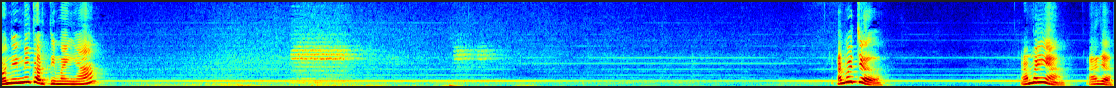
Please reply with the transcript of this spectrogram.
और निन्नी करती मैं यहाँ। अब बच्चो अमैया आ जा।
